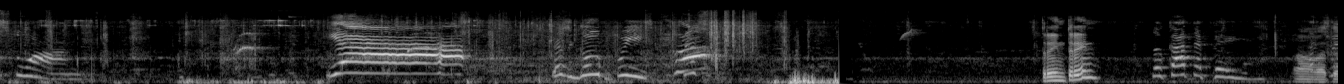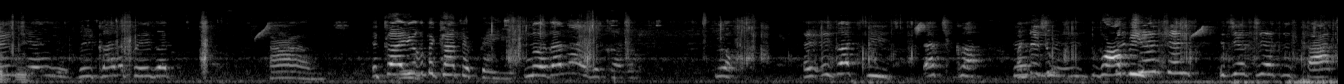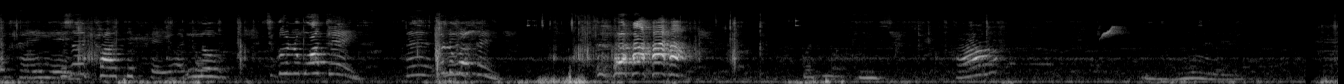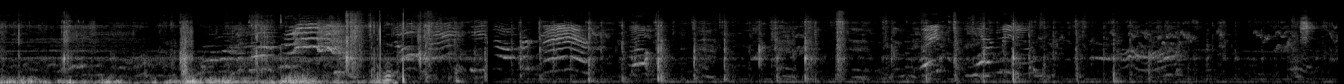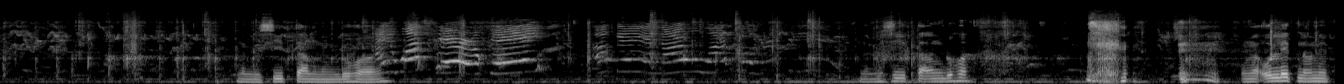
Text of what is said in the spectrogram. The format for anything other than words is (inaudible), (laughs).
strong. Yeah! Let's go, please. Train, train. The caterpillar. Oh, the pig. Ah, the caterpillar. Um, the the caterpillar. No, that's not the caterpillar. Namisita man ng duha. eh. Namisita ang duha. (laughs) Mga ulit no ni.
